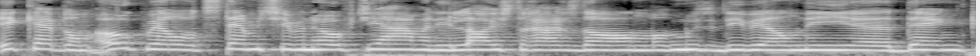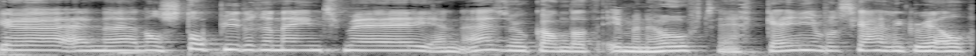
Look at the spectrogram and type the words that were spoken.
Ik heb dan ook wel wat stemmetjes in mijn hoofd. Ja, maar die luisteraars dan, wat moeten die wel niet uh, denken? En uh, dan stop je er ineens mee. En zo kan dat in mijn hoofd, herken je waarschijnlijk wel.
